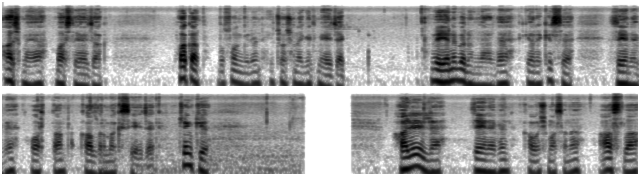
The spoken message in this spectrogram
aşmaya başlayacak. Fakat bu son günün hiç hoşuna gitmeyecek. Ve yeni bölümlerde gerekirse Zeynep'i ortadan kaldırmak isteyecek. Çünkü Halil ile Zeynep'in kavuşmasını asla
